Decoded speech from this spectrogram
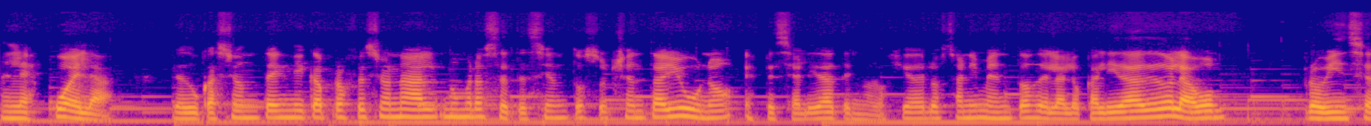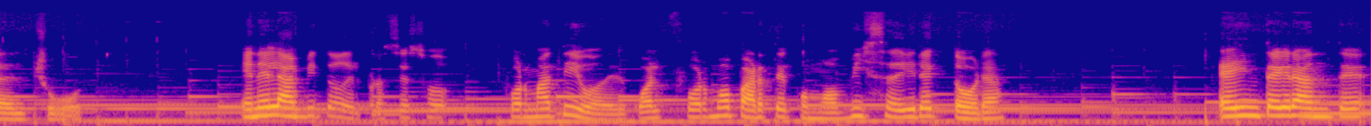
en la escuela de Educación Técnica Profesional número 781, especialidad Tecnología de los Alimentos de la localidad de Dolabón, provincia del Chubut, en el ámbito del proceso formativo del cual formo parte como vicedirectora e integrante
